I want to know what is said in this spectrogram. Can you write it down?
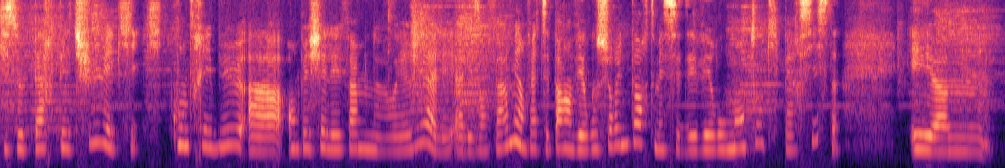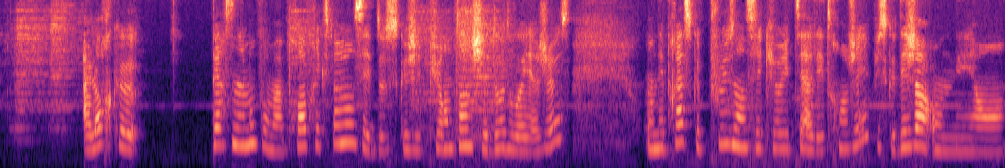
qui se perpétue et qui, qui, contribue à empêcher les femmes de voyager, à les, à les enfermer. En fait, c'est pas un verrou sur une porte, mais c'est des verrous mentaux qui persistent. Et euh, alors que personnellement, pour ma propre expérience et de ce que j'ai pu entendre chez d'autres voyageuses, on est presque plus en sécurité à l'étranger, puisque déjà on est en,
